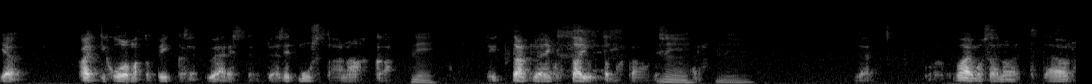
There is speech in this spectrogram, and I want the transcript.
ja kaikki kulmat on pikkasen pyöristetty ja sitten mustaa nahkaa. Niin. niin tämä on kyllä niin tajuttoman kaunis. Niin, niin. vaimo sanoi, että tämä on,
